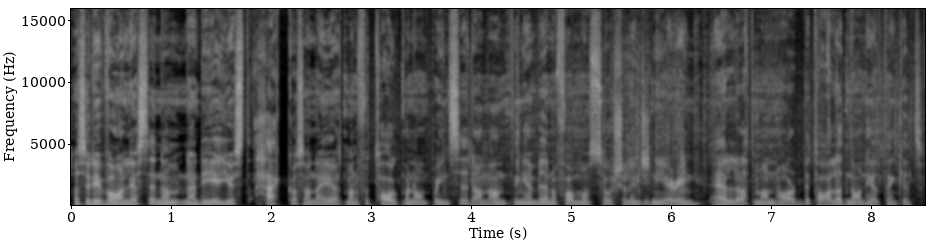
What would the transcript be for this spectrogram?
Alltså det vanligaste när, när det är just hack och sådana är att man får tag på någon på insidan. Antingen via någon form av social engineering eller att man har betalat någon helt enkelt.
